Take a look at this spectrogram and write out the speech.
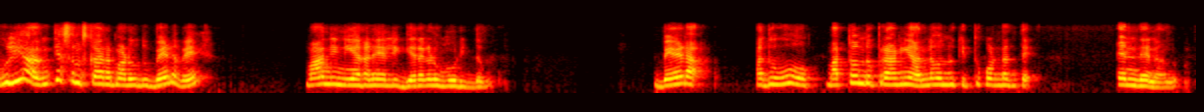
ಹುಲಿಯ ಅಂತ್ಯ ಸಂಸ್ಕಾರ ಮಾಡುವುದು ಬೇಡವೇ? ಮಾನಿನಿಯ ಹಣೆಯಲ್ಲಿ ಗೆರೆಗಳು ಮೂಡಿದ್ದವು. ಬೇಡ, ಅದು ಮತ್ತೊಂದು ಪ್ರಾಣಿಯ ಅನ್ನವನ್ನು ಕಿತ್ತುಕೊಂಡಂತೆ ಎಂದೆ ನಾನು.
